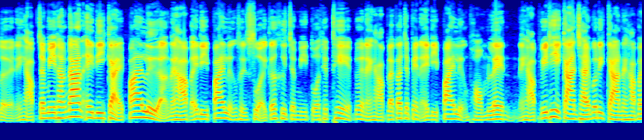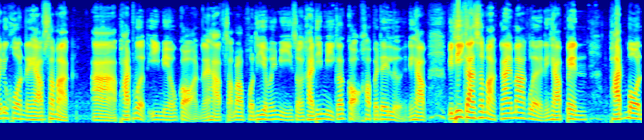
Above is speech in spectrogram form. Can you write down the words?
เลยนะครับจะมีทั้งด้าน ID ไก่ป้ายเหลืองนะครับ ID ป้ายเหลืองสวยๆก็คือจะมีตัวเทพๆด้วยนะครับแล้วก็จะเป็น ID ป้ายเหลืองพร้อมเล่นนะครับวิธีการใช้บริการนะครับให้ทุกคนนะครับสมัครอ่าพาสเวิร์ดอีเมลก่อนนะครับสำหรับคนที่ยังไม่มีส่วนใครที่มีก็เกาะเข้าไปได้เลยนะครับวิธีการสมัครง่ายมากเลยนะครับเป็น พาร์ทบน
